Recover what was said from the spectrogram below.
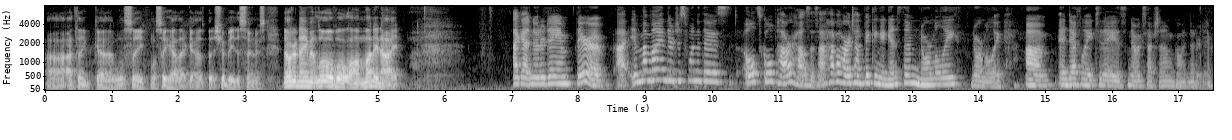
uh, I think uh, we'll see. We'll see how that goes. But it should be the Sooners. Notre Dame at Louisville on Monday night. I got Notre Dame. They're a, I- in my mind, they're just one of those old school powerhouses. I have a hard time picking against them normally, normally. Um, and definitely today is no exception. I'm going Notre Dame.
